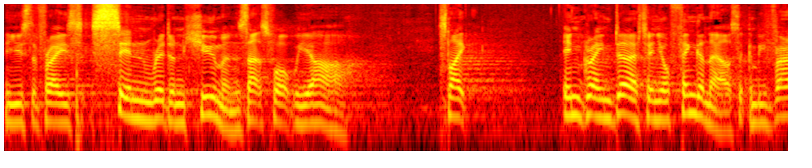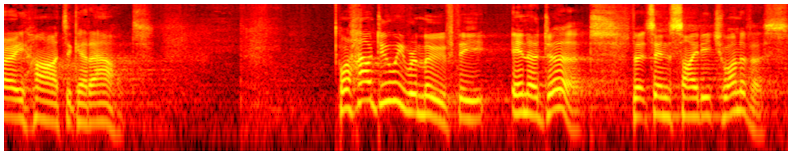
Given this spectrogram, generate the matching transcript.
He used the phrase sin ridden humans. That's what we are. It's like ingrained dirt in your fingernails that can be very hard to get out. Well, how do we remove the inner dirt that's inside each one of us?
